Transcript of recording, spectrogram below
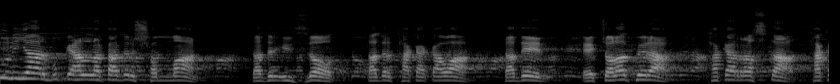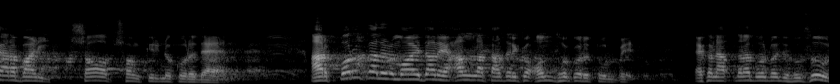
দুনিয়ার বুকে আল্লাহ তাদের সম্মান, তাদের ইজ্জত, তাদের থাকা খাওয়া, তাদের চলাফেরা, থাকার রাস্তা, থাকার বাড়ি সব সংকীর্ণ করে দেন। আর পরকালের ময়দানে আল্লাহ তাদেরকে অন্ধ করে তুলবেন। এখন আপনারা বলবেন যে, হুজুর,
